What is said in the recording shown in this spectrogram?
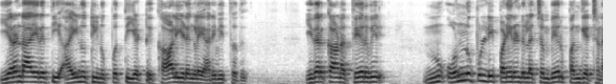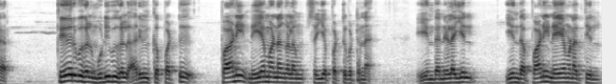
இரண்டாயிரத்தி ஐநூற்றி முப்பத்தி எட்டு காலியிடங்களை அறிவித்தது. இதற்கான தேர்வில் நூ ஒன்று புள்ளி பனிரெண்டு லட்சம் பேர் பங்கேற்றனர். தேர்வுகள் முடிவுகள் அறிவிக்கப்பட்டு பணி நியமனங்களும் செய்யப்பட்டுவிட்டன இந்த நிலையில் இந்த பணி நியமனத்தில்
